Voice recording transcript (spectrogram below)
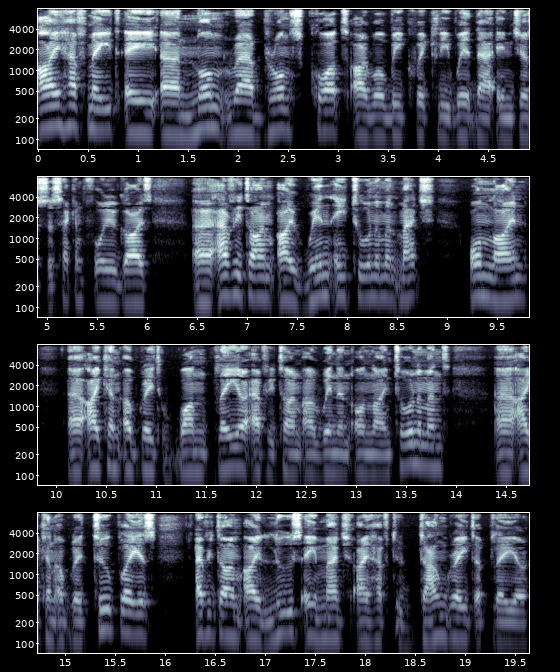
I have made a uh, non-rare bronze squad. I will be quickly with that in just a second for you guys. every time I win a tournament match online, uh, I can upgrade one player every time I win an online tournament. Uh, I can upgrade two players. Every time I lose a match, I have to downgrade a player.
